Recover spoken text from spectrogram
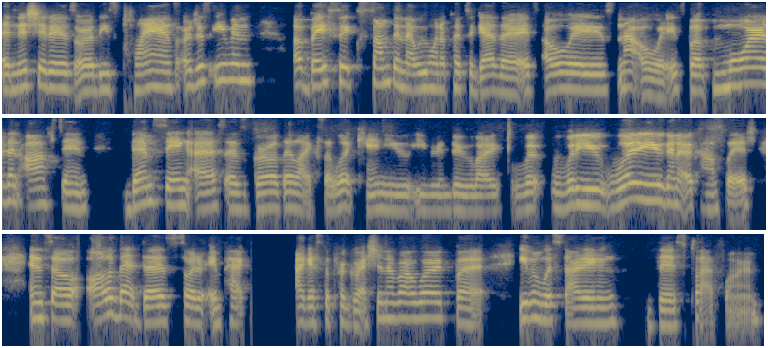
initiatives or these plans or just even a basic something that we want to put together, it's always, not always, but more than often, them seeing us as girls, they're like, so what can you even do? Like, what what are you what are you gonna accomplish? And so all of that does sort of impact, I guess, the progression of our work. But even with starting this platform,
